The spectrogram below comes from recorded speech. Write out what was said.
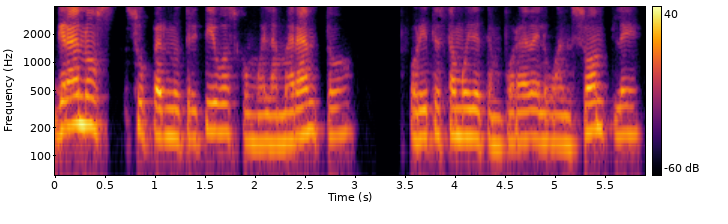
granos supernutritivos como el amaranto, ahorita está muy de temporada el guanzontle.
